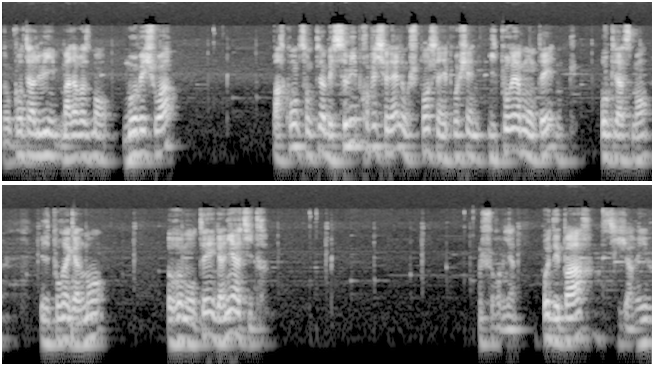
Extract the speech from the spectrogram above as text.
Donc quant à lui, malheureusement, mauvais choix. Par contre, son club est semi-professionnel, donc je pense que l'année prochaine, il pourrait remonter au classement. Il pourrait également remonter et gagner un titre. Je reviens au départ, si j'arrive.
